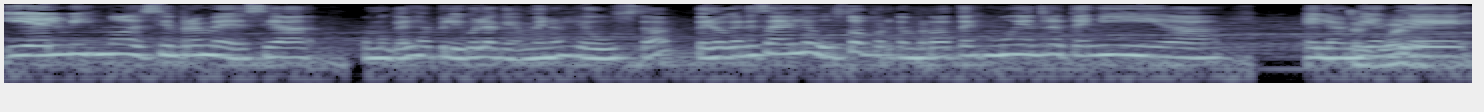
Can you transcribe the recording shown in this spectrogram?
y él mismo siempre me decía como que es la película que menos le gusta, pero que en esa vez le gustó porque en verdad es muy entretenida, el ambiente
